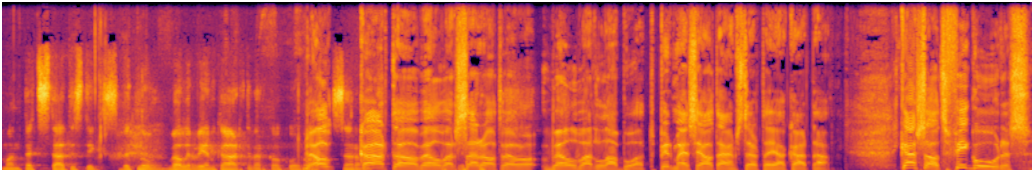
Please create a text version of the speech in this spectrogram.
Man pēc statistikas, bet nu, vēl ir viena kārta, var kaut ko vēl saraut. Kārtā vēl var saraut, vēl, vēl var labot. Pirmais jautājums ceturtajā kārtā. Kā sauc figūras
